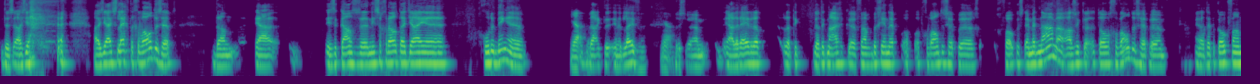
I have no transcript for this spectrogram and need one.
Dus als jij, als jij slechte gewoontes hebt, dan ja, is de kans niet zo groot dat jij goede dingen ja. bereikt in het leven. Ja. Dus um, ja, de reden dat, dat, ik, dat ik me eigenlijk uh, vanaf het begin heb op, op gewoontes heb uh, gefocust. En met name als ik het over gewoontes heb, uh, en dat heb ik ook van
